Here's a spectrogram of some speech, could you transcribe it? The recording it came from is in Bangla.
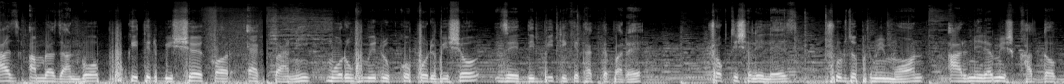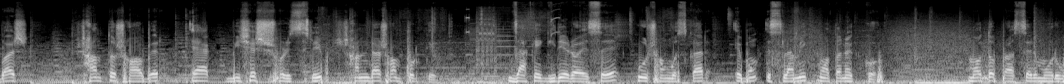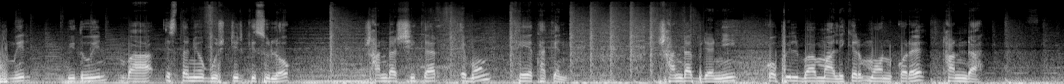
আজ আমরা জানব প্রকৃতির বিস্ময়কর এক প্রাণী, মরুভূমির রুক্ষ পরিবেশও যে দিব্যি টিকে থাকতে পারে। শক্তিশালী লেজ, সূর্যপ্রেমী মন আর নিরামিষ খাদ্য অভ্যাস শান্ত স্বভাবের এক বিশেষ সরীসৃপ ঠান্ডা সম্পর্কে, যাকে ঘিরে রয়েছে কুসংস্কার এবং ইসলামিক মতানৈক্য। মধ্যপ্রাচ্যের মরুভূমির বিদুইন বা স্থানীয় গোষ্ঠীর কিছু লোক ঠান্ডার শিকার এবং খেয়ে থাকেন। ঠান্ডা বিরিয়ানি কপিল বা মালিকের মন করে ঠান্ডা।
